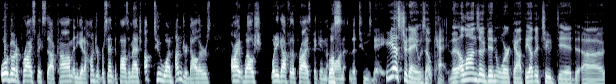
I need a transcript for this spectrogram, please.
or go to prizepicks.com and you get a 100% deposit match up to $100. All right, Welsh, what do you got for the prize picking Well, on the Tuesday? Yesterday was okay. The Alonso didn't work out. The other two did. Uh,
